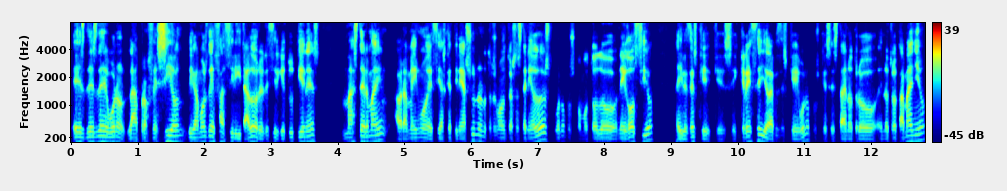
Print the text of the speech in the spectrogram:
es desde, bueno, la profesión, digamos, de facilitador. Es decir, que tú tienes mastermind, ahora mismo decías que tenías uno, en otros momentos has tenido dos, bueno, pues como todo negocio, hay veces que, que se crece y hay veces que, bueno, pues que se está en otro, en otro tamaño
